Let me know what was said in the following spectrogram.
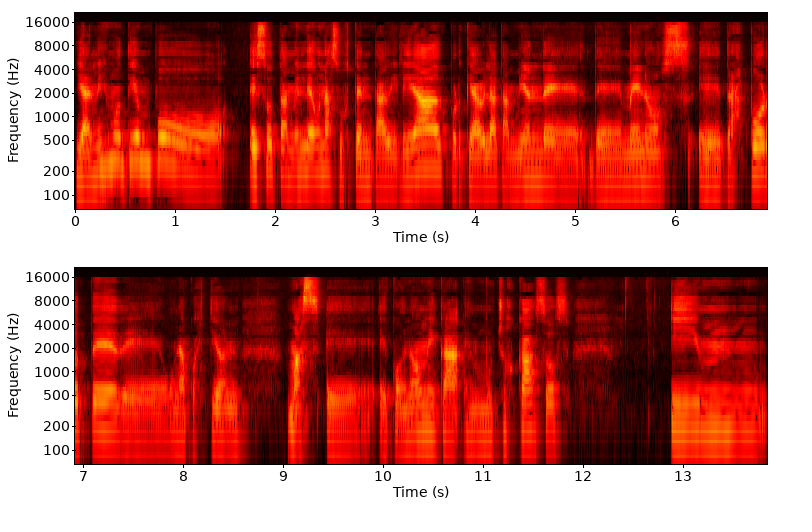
Y al mismo tiempo eso también le da una sustentabilidad porque habla también de, menos eh, transporte, de una cuestión más eh, económica en muchos casos. Y mm,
